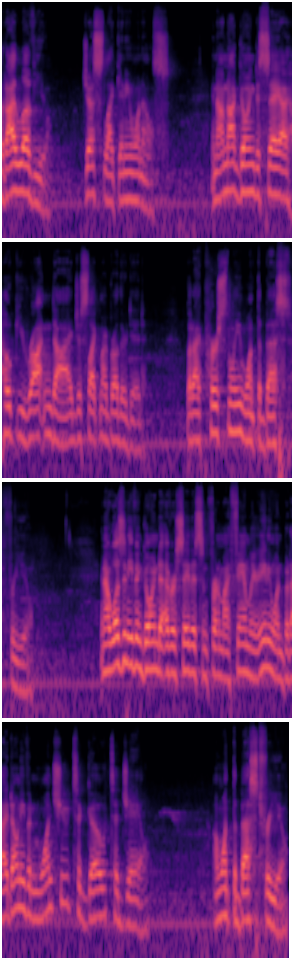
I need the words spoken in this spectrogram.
but I love you just like anyone else. And I'm not going to say, I hope you rot and die just like my brother did, but I personally want the best for you. And I wasn't even going to ever say this in front of my family or anyone, but I don't even want you to go to jail. I want the best for you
